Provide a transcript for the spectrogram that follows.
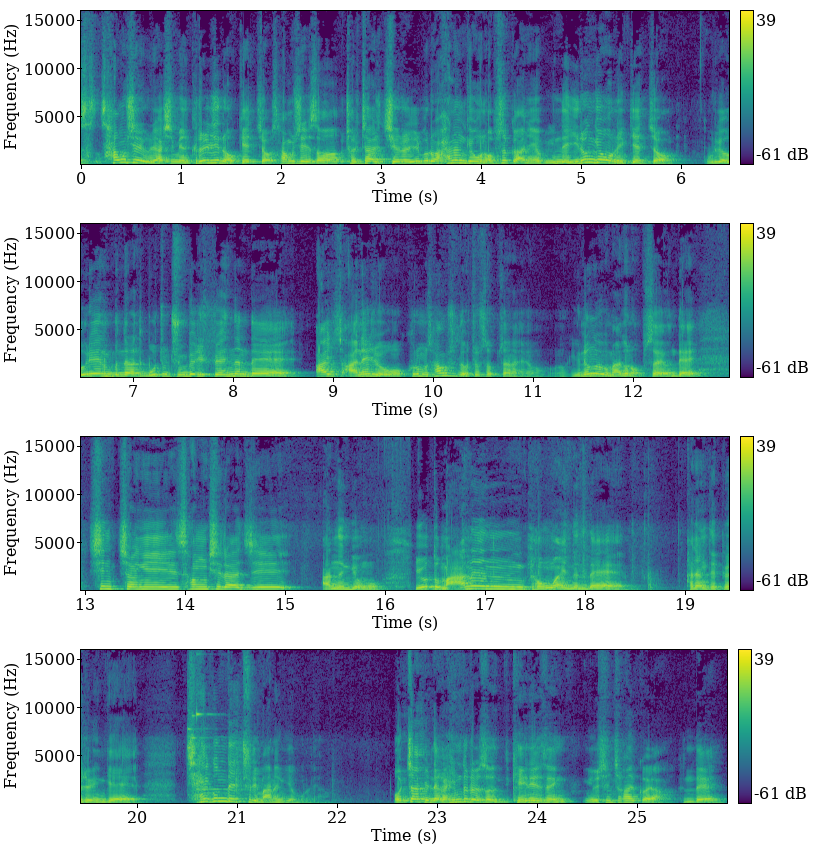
사- 사무실에 의뢰하시면 그럴 일은 없겠죠. 사무실에서 절차 지연을 일부러 하는 경우는 없을 거 아니에요. 근데 이런 경우는 있겠죠. 우리가 의뢰하는 분들한테 뭐 좀 준비해 주십시오 했는데 아이 안 해줘. 그러면 사무실도 어쩔 수 없잖아요. 어, 이런 경우 말고는 없어요. 근데 신청이 성실하지 않는 경우 이것도 많은 경우가 있는데 가장 대표적인 게 채권 대출이 많은 경우예요. 어차피 내가 힘들어서 개인회생을 신청할 거야. 근데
